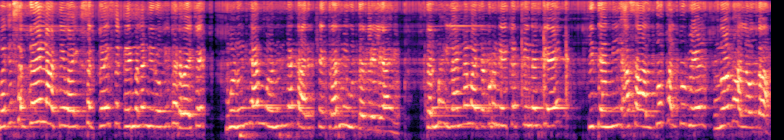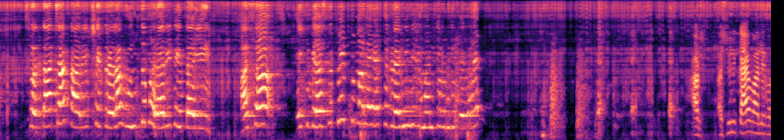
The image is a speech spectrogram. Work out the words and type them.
माझे सगळे नातेवाईक सगळे सगळे मला निरोगी घडवायचे म्हणून ह्या म्हणून या कार्यक्षेत्रात मी उतरलेले आहे. तर महिलांना माझ्याकडून एकच विनंती आहे की त्यांनी असा आलतू फालतू वेळ न घालवता स्वतःच्या कार्यक्षेत्राला उंच भरारी देता येईल. असा एक व्यासपीठ तुम्हाला या सगळ्यांनी निर्माण करून दिलेलं आहे. अश्व- अश्विनी काय व्हाले बघ.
